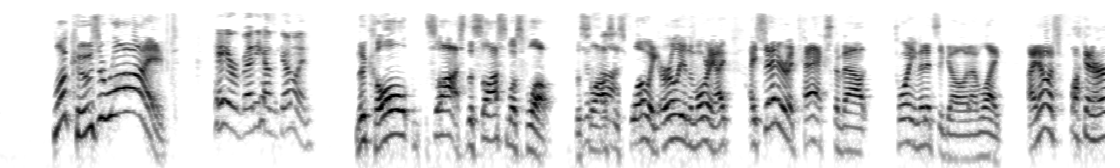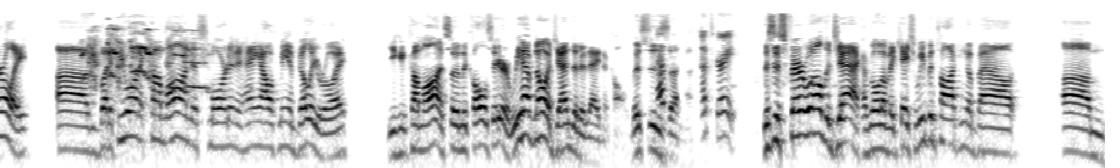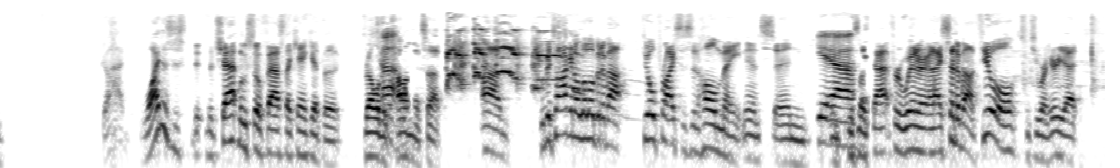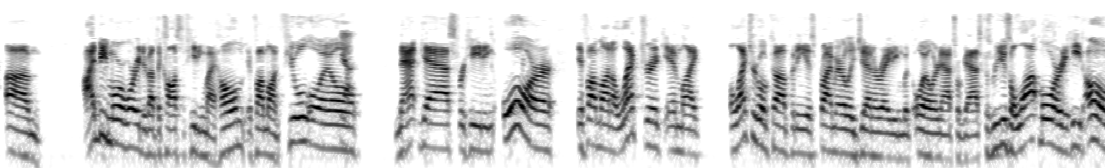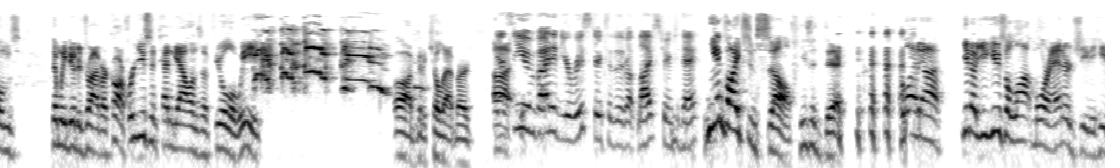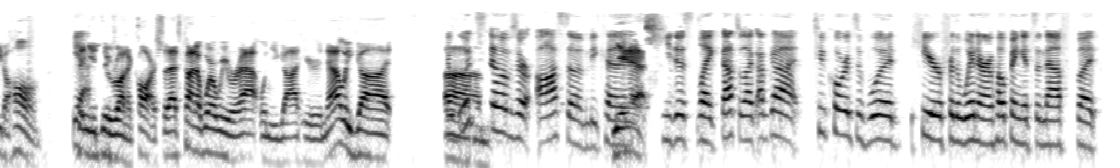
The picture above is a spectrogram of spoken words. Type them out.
look who's arrived! Hey everybody, how's it going? Nicole Sauce. The sauce must flow. The, The sauce, sauce. is flowing early in the morning. I, I sent her a text about 20 minutes ago and I'm like, I know it's fucking early, um, but if you want to come on this morning and hang out with me and Billy Roy, you can come on. So Nicole's here. We have no agenda today, Nicole. This is, That's- uh, That's great. this is farewell to Jack. I'm going on vacation. We've been talking about, um, God, why does this, the, the chat move so fast I can't get the relevant Yeah. comments up? Um, we've been talking a little bit about fuel prices and home maintenance and, Yeah. and things like that for winter. And I said about fuel, since you weren't here yet, um, I'd be more worried about the cost of heating my home if I'm on fuel oil, Yeah. nat gas for heating, or if I'm on electric and my electrical company is primarily generating with oil or natural gas because we use a lot more to heat homes than we do to drive our car. If we're using 10 gallons of fuel a week, oh, I'm going to kill that bird. Yeah, Uh, so you invited your rooster to the live stream today. he invites himself. He's a dick. but, uh, you know, you use a lot more energy to heat a home Yeah. than you do run a car. So that's kind of where we were at when you got here. And now we got, The wood um, stoves are awesome because Yes. you just like that's what like I've got two cords of wood here for the winter. I'm hoping it's enough, but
